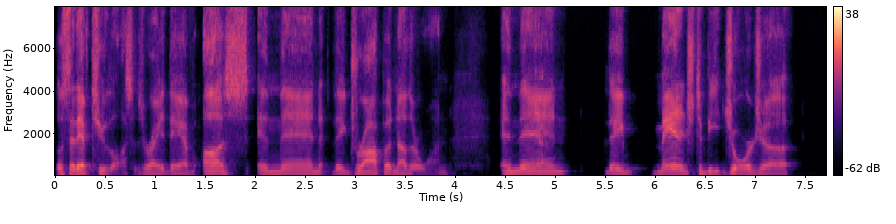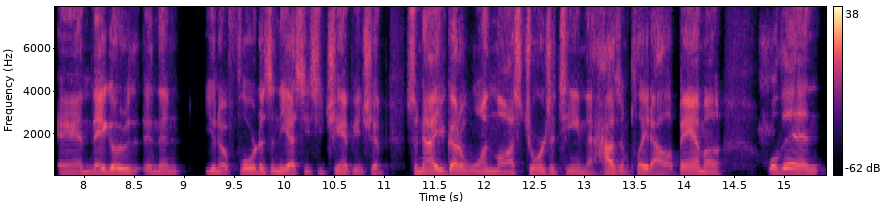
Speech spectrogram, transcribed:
let's say they have two losses, right? They have us, and then they drop another one. And then yeah. they manage to beat Georgia, and they go, to, and then you know, Florida's in the SEC championship. So now you've got a one loss Georgia team that hasn't played Alabama. Well, then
